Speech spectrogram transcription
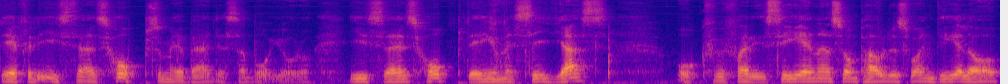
Det är för Israels hopp som jag bär dessa bojor. Och Israels hopp det är ju Messias. Och för fariseerna som Paulus var en del av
